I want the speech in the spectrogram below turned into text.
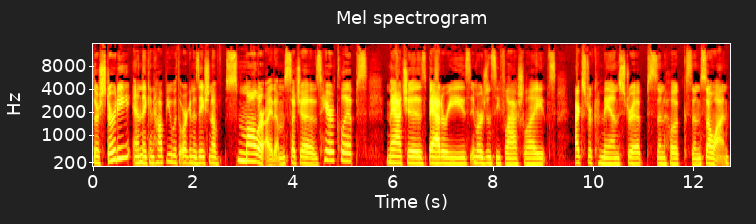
They're sturdy and they can help you with organization of smaller items such as hair clips, matches, batteries, emergency flashlights, extra command strips and hooks and so on.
